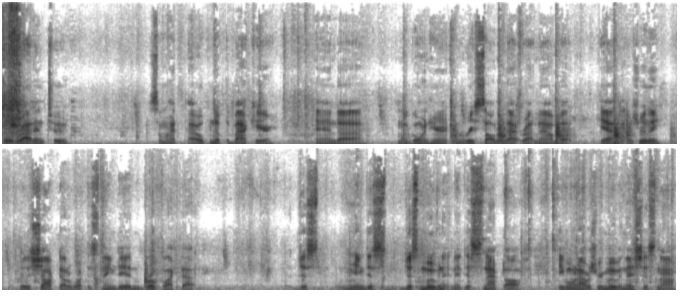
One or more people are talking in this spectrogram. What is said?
pulled right into so I'm gonna to, I opened up the back here and uh, I'm gonna go in here and resolder that right now but yeah I was really really shocked out of what this thing did and broke like that just I mean just just moving it and it just snapped off even when I was removing this just now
